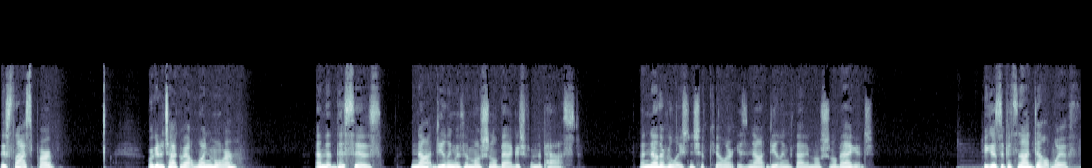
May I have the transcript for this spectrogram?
this last part, we're going to talk about one more, and that this is not dealing with emotional baggage from the past. Another relationship killer is not dealing with that emotional baggage. Because if it's not dealt with,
